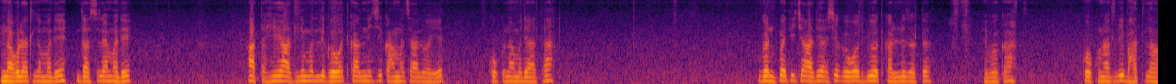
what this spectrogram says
नवरात्रामध्ये दसऱ्यामध्ये. आता ही आदलीमधली गवत काढण्याची कामं चालू आहेत. कोकणामध्ये आता गणपतीच्या आधी असे गवत बिवत काढलं जातं. हे बघा कोकणातली भात लाव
